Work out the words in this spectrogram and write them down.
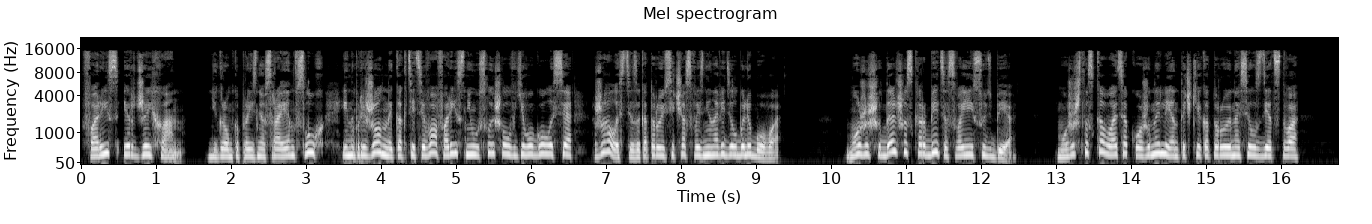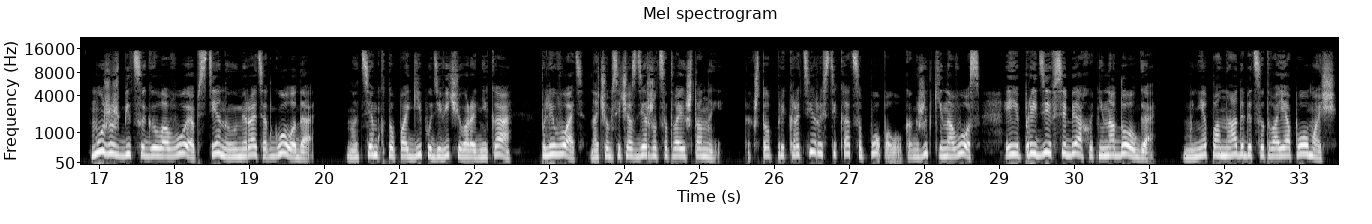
Фарис Ирджейхан, Негромко произнес Райан вслух, и напряженный, как тетива, Фарис не услышал в его голосе жалости, за которую сейчас возненавидел бы любого. «Можешь и дальше скорбеть о своей судьбе. Можешь тосковать о кожаной ленточке, которую носил с детства. Можешь биться головой об стену и умирать от голода. Но тем, кто погиб у девичьего родника, плевать, на чем сейчас держатся твои штаны. Так что прекрати растекаться по полу, как жидкий навоз, и приди в себя хоть ненадолго». Мне понадобится твоя помощь!»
